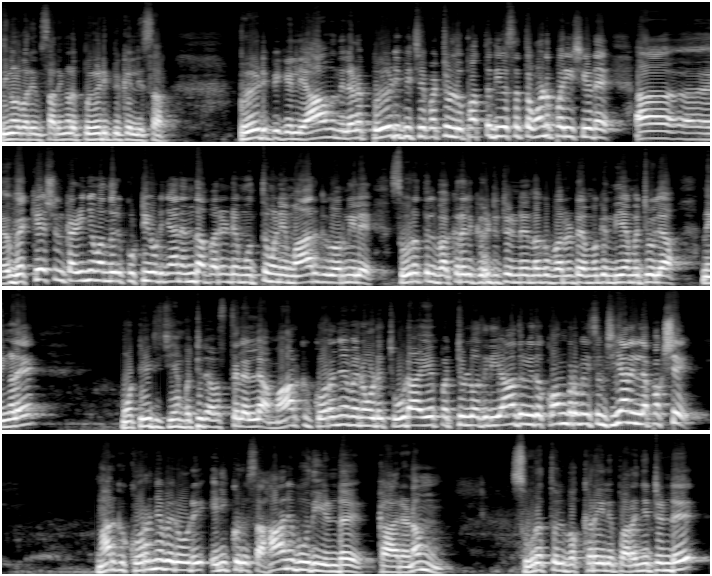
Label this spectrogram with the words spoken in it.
നിങ്ങൾ പറയും സാർ നിങ്ങൾ പേടിപ്പിക്കല്ലേ സാർ? പേടിപ്പിക്കല്ലേ? ആവുന്നില്ല. അവിടെ പേടിപ്പിച്ചേ പറ്റുള്ളൂ. പത്ത് ദിവസത്തെ ഓണപരീക്ഷയുടെ വെക്കേഷൻ കഴിഞ്ഞു വന്ന ഒരു കുട്ടിയോട് ഞാൻ എന്താ പറയണ്ടേ? മുത്തുമണി മാർക്ക് കുറഞ്ഞില്ലേ? സൂറത്തിൽ ബക്കറിൽ കേട്ടിട്ടുണ്ട് എന്നൊക്കെ പറഞ്ഞിട്ട് നമുക്ക് എന്ത് ചെയ്യാൻ പറ്റൂല? നിങ്ങളെ മോട്ടിവേറ്റ് ചെയ്യാൻ പറ്റൊരു അവസ്ഥയിലല്ല മാർക്ക് കുറഞ്ഞവനോട് ചൂടായേ പറ്റുള്ളൂ. അതിൽ യാതൊരുവിധ കോംപ്രമൈസും ചെയ്യാനില്ല. പക്ഷേ മാർക്ക് കുറഞ്ഞവരോട് എനിക്കൊരു സഹാനുഭൂതിയുണ്ട്. കാരണം സൂറത്തുൽ ബക്കറയിൽ പറഞ്ഞിട്ടുണ്ട്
